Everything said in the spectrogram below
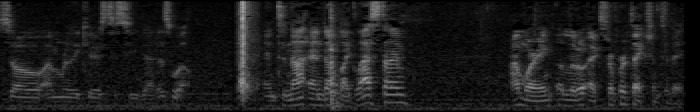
So I'm really curious to see that as well. And to not end up like last time, I'm wearing a little extra protection today.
